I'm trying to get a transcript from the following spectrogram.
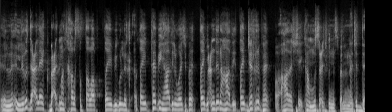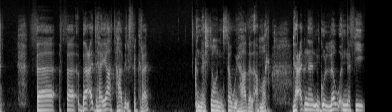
اللي يرد عليك بعد ما تخلص الطلب طيب يقول لك طيب تبي هذه الوجبة؟ طيب عندنا هذه طيب جربها. هذا الشيء كان مزعج بالنسبة لنا جدا. فبعدها جات هذه الفكرة إن شلون نسوي هذا الأمر قعدنا نقول لو إن في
